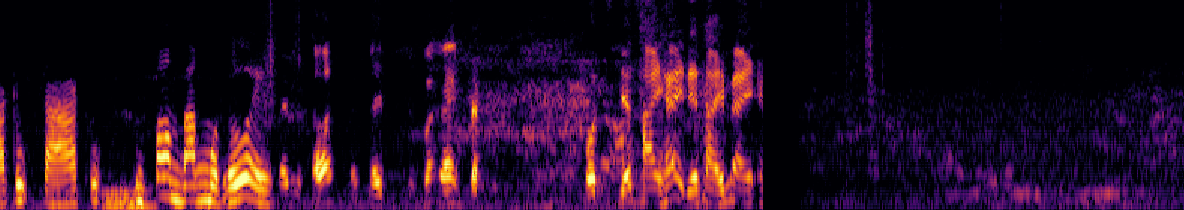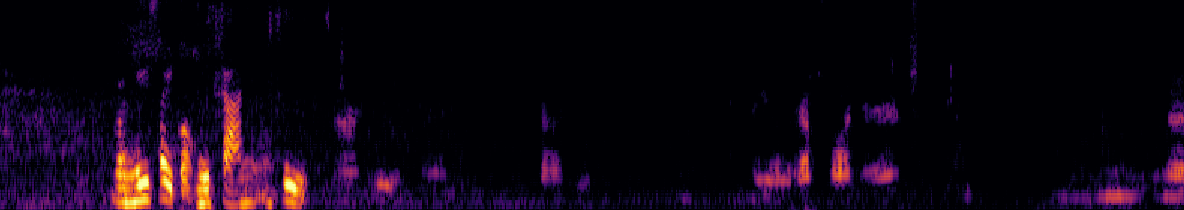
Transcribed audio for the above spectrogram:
าธุสาธุคุณป้อมบังหมดเลยไม่เออเลยแต่เดี๋ยวถ่ายให้ เดี๋ยวถ่ายให้ไหมวันนี้ไส้กรอกมีสารหลวงพี่สาธุสาธุให้โยมรับพรนะอา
